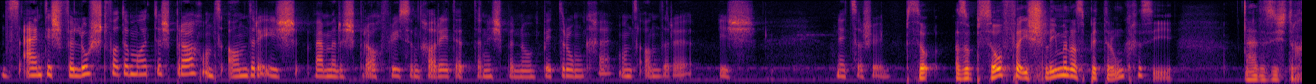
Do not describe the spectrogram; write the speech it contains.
Das eine ist Verlust von der Muttersprache und das andere ist, wenn man eine Sprache flüssend kann reden kann, dann ist man noch betrunken und das andere ist nicht so schön. Beso also besoffen ist schlimmer als betrunken sein. Nein, das ist doch...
